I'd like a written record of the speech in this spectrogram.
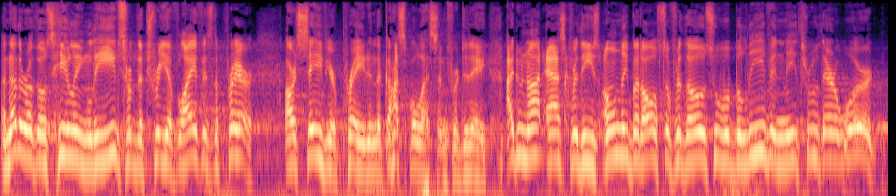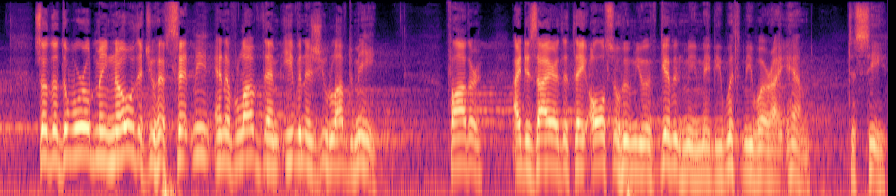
Another of those healing leaves from the tree of life is the prayer our Savior prayed in the gospel lesson for today. I do not ask for these only, but also for those who will believe in me through their word, so that the world may know that you have sent me and have loved them even as you loved me. Father, I desire that they also, whom you have given me, may be with me where I am to see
